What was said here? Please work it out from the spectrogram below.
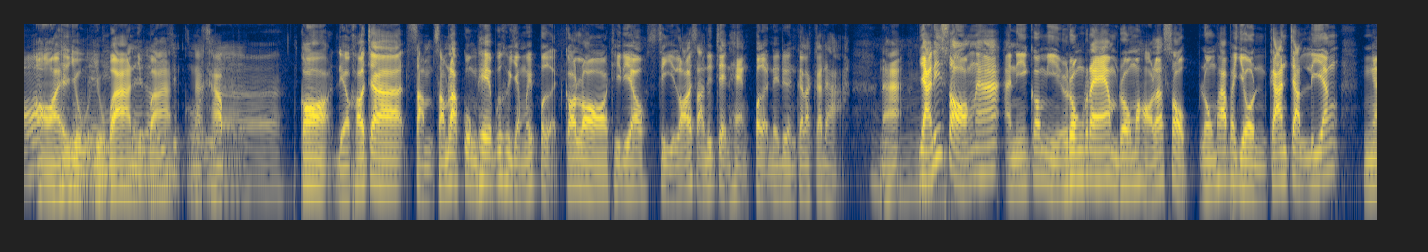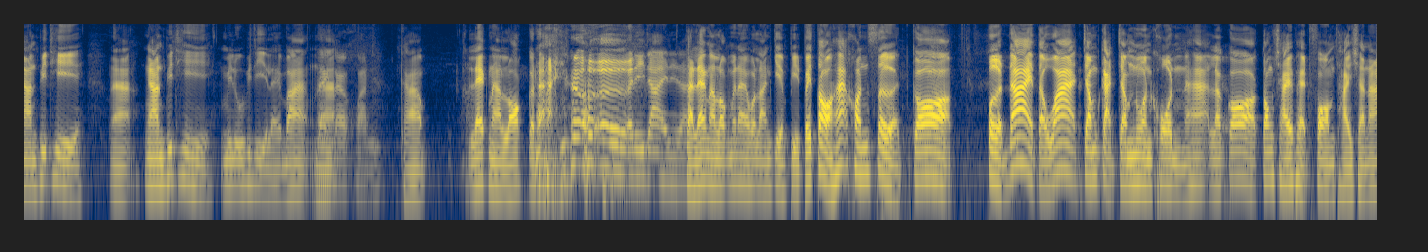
าะอ๋ออยู่อยู่บ้านอยู่บ้านใ120นะครับอ่าก็เดี๋ยวเขาจะสำสำหรับกรุงเทพก็คือยังไม่เปิดก็รอทีเดียว 437 แห่งเปิดในเดือนกรกฎานะฮะอย่างที่2นะฮะอันนี้ก็มีโรงแรม โรงมหรสพโรงภาพยนตร์ การจัดเลี้ยงงานพิธีนะฮะงานพิธีไม่รู้พิธีอะไรบ้างแรนะกฮะหน้าขวัญครับ แลกนาล็อกก็ได้ เอออันนี้ได้อันนี้ได้แต่แลกนาล็อกไม่ได้เพราะร้านเกมปิดไปต่อฮะคอนเสิร์ตก็เปิดได้แต่ว่าจำกัดจำนวนคนนะฮะ แล้วก็ต้องใช้แพลตฟอร์มไทยชนะ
